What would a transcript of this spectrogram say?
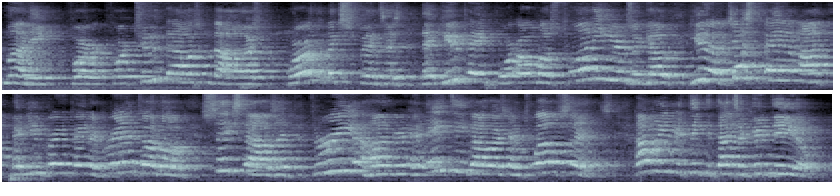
money for, for $2,000 worth of expenses that you paid for almost 20 years ago, you have just paid it off and you've paid a grand total of $6,318.12. How many of you think that that's a good deal?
